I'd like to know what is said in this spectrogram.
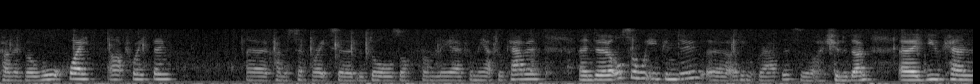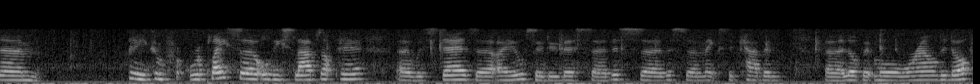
kind of a walkway, archway thing. Uh, kind of separates uh, the doors off from the uh, from the actual cabin. And uh, also what you can do, I didn't grab this, or I should have done. you can um, you can replace all these slabs up here with stairs. I also do this. this this makes the cabin a little bit more rounded off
